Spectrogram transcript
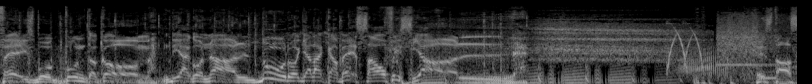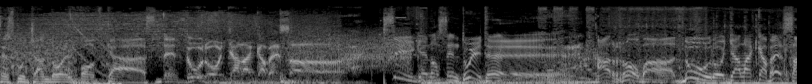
facebook.com, diagonal duro y a la cabeza oficial. Estás escuchando el podcast de duro y a la cabeza. Síguenos en Twitter, arroba duro y a la cabeza.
